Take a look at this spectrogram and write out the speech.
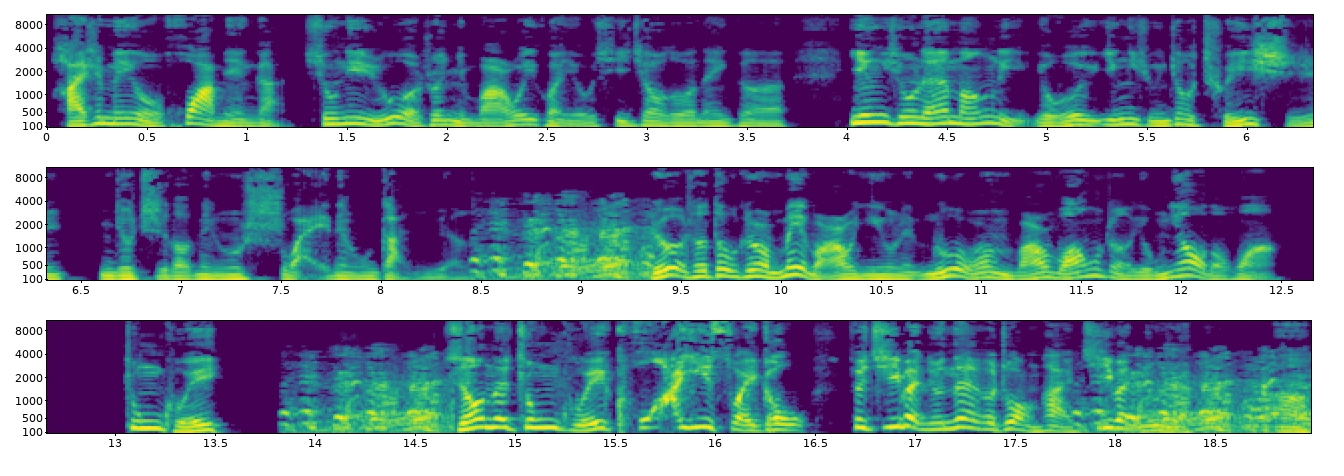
还是没有画面感，兄弟，如果说你玩过一款游戏叫做那个英雄联盟里有个英雄叫锤石，你就知道那种甩那种感觉了。如果说豆哥我没玩过英雄联，如果我玩王者荣耀的话，钟馗，只要那钟馗咵一甩钩，就基本就那个状态，基本就是啊。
